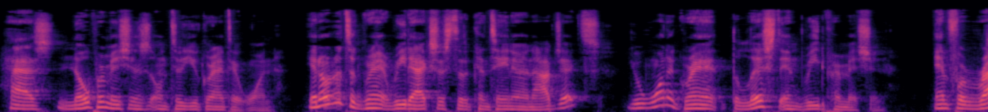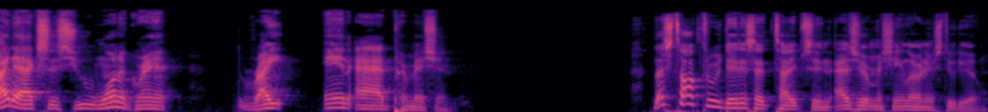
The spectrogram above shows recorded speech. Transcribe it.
has no permissions until you grant it one. In order to grant read access to the container and objects, you'll want to grant the list and read permission. And for write access, you want to grant write and add permission. Let's talk through dataset types in Azure Machine Learning Studio.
